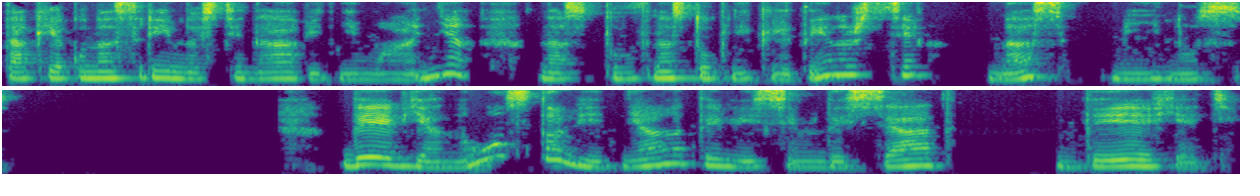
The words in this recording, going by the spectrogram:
Так як у нас рівності на віднімання, в наступній клітиночці у нас мінус. 90 відняти 89.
